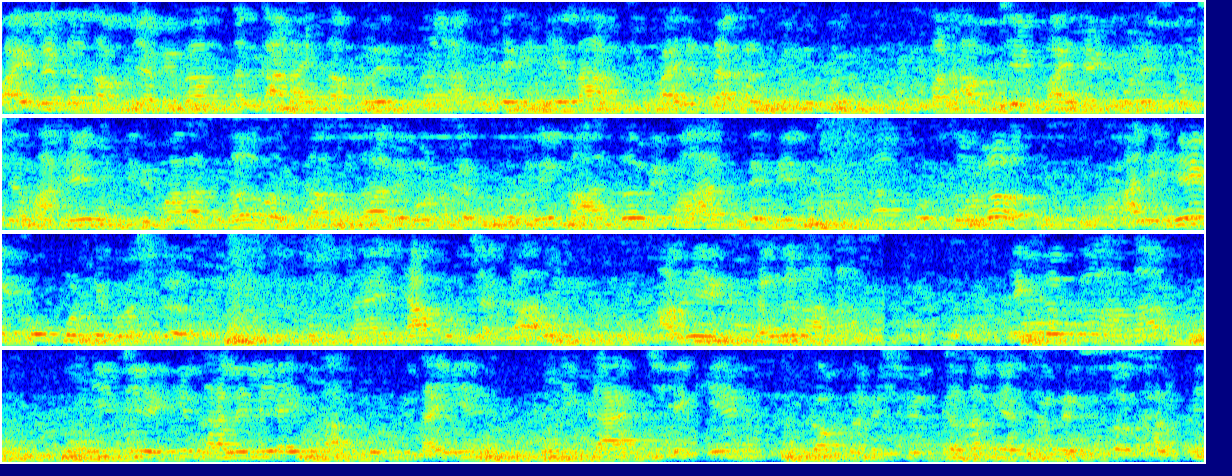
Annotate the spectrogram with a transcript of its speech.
पायलटच आमच्या विमानात काढायचा प्रयत्न आम्ही त्यांनी केला. आमची पायलट दाखल केली पण आमचे पायलट एवढे सक्षम आहेत की विमानात न बसता सुद्धा रिमोट कंट्रोलनी माझं विमान त्यांनी दिल्लीला पोहोचवलं. आणि हे खूप मोठी गोष्ट आहे ह्या पुढच्या काळात. आम्ही एक संघ राहणार. एकत्र राहणार. ही जी एकी झालेली आहे तात्पुरती नाही आहे ही कायमची एकी आहे. डॉक्टर विश्वजित कदम यांच्या नेतृत्वाखालती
